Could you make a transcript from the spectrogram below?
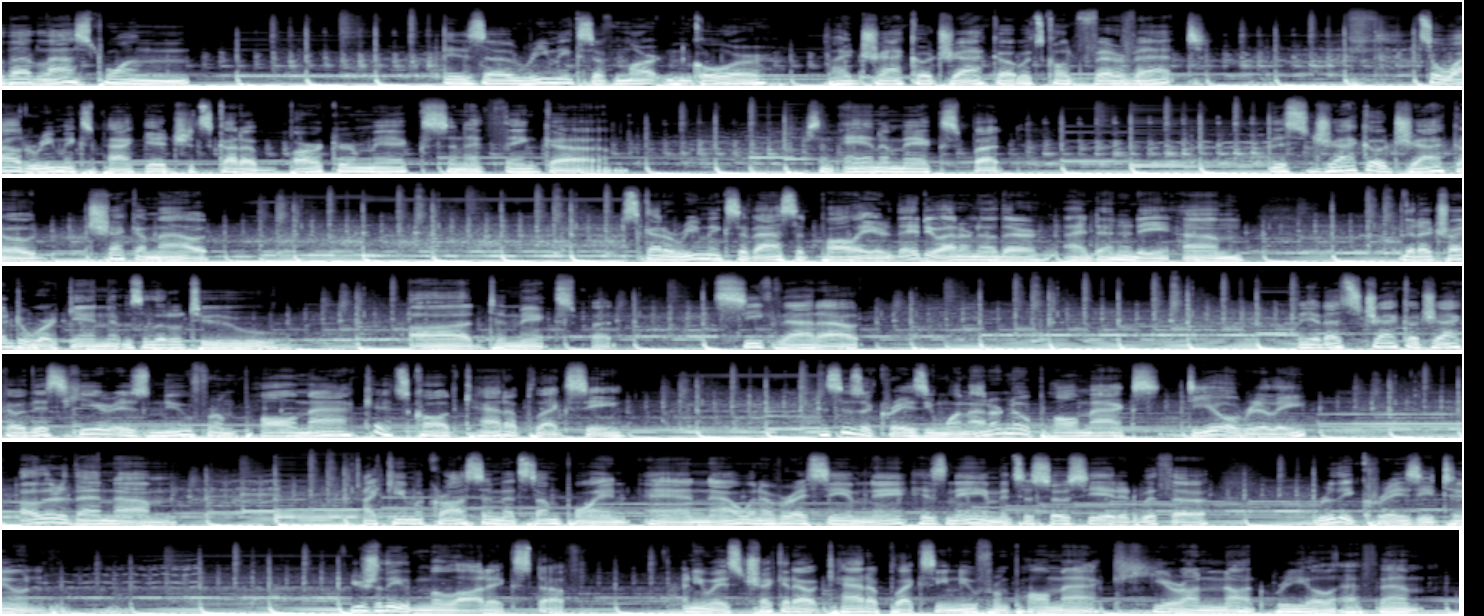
That last one is a remix of Martin Gore by Jakojako. It's called Vervet. It's a wild remix package. It's got a Barker mix and I think uh, some Anna mix, but this Jakojako, check him out. It's got a remix of Acid Pauli, or they do. I don't know their identity. Um, that I tried to work in. It was a little too odd to mix, but seek that out. Yeah, that's Jakojako. This here is new from Paul Mac. It's called Cataplexy. This is a crazy one. I don't know Paul Mac's deal really, other than um, I came across him at some point, and now whenever I see him his name, it's associated with a really crazy tune. Usually melodic stuff. Anyways, check it out. Cataplexy, new from Paul Mac, here on Not Real FM.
